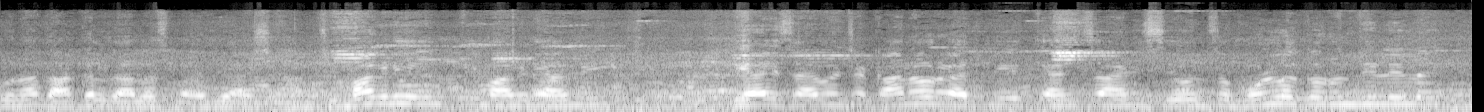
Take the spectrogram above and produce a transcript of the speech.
गुन्हा दाखल झालाच पाहिजे अशी आमची मागणी आहे. ती मागणी आम्ही टी आय साहेबांच्या कानावर घातली आहे. त्यांचं आणि सीओचं बोलणं करून दिलेलं आहे.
